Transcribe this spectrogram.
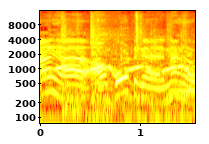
ஏங்க அவன் போட்டுக்க என்னங்க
